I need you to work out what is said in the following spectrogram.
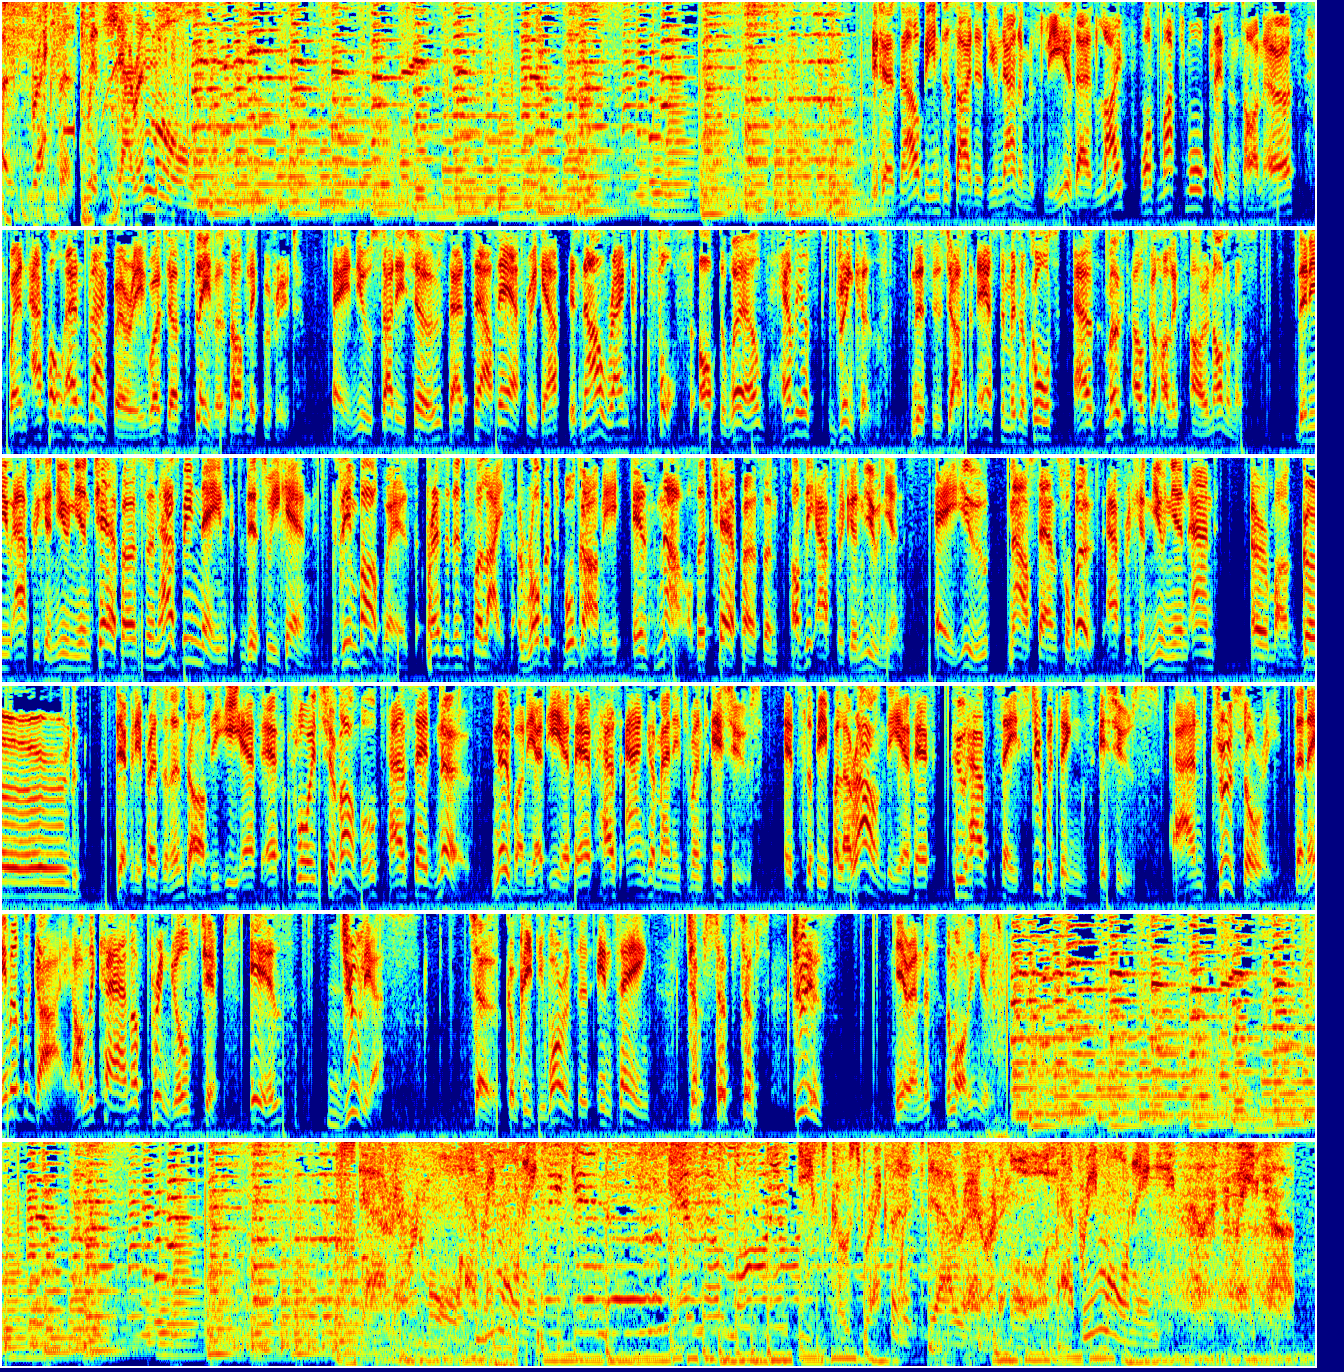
Coast Breakfast with Darren Maughan. It has now been decided unanimously that life was much more pleasant on Earth when apple and blackberry were just flavors of liquid fruit. A new study shows that South Africa is now ranked fourth of the world's heaviest drinkers. This is just an estimate, of course, as most alcoholics are anonymous. The new African Union chairperson has been named this weekend. Zimbabwe's president for life, Robert Mugabe, is now the chairperson of the African Union. AU now stands for both African Union and Irma Gerd. Deputy President of the EFF, Floyd Shivambu, has said no. Nobody at EFF has anger management issues. It's the people around EFF who have say stupid things issues. And true story, the name of the guy on the can of Pringles chips is hmm. Julius. So completely warranted in saying Chips, chips, chips. Julius! Here endeth the morning news. Darren Maughan every morning. Breakfast with Darren, Darren Maughan every morning. East Coast Radio.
